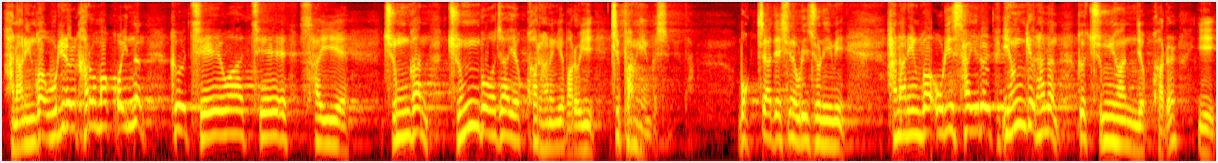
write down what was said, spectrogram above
하나님과 우리를 가로막고 있는 그 죄와 죄 사이에 중간 중보자 역할을 하는 게 바로 이 지팡이인 것입니다. 목자 대신 우리 주님이 하나님과 우리 사이를 연결하는 그 중요한 역할을 이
